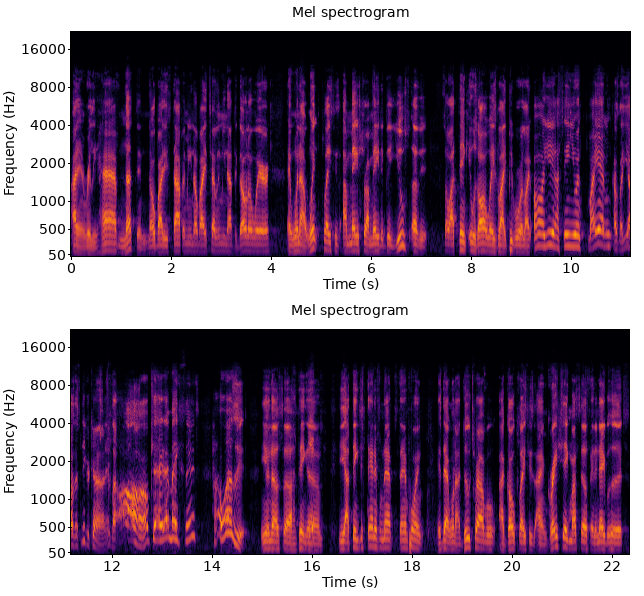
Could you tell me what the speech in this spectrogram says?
I didn't really have nothing. Nobody stopping me. Nobody telling me not to go nowhere. And when I went places, I made sure I made a good use of it. So I think it was always like people were like, "Oh yeah, I seen you in Miami." I was like, "Yeah, I was at SneakerCon." It was like, "Oh, okay, that makes sense." How was it? You know, so I think, Yeah. um, yeah, I think just standing from that standpoint is that when I do travel, I go places, I ingratiate myself in the neighborhoods.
